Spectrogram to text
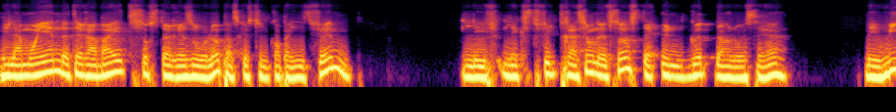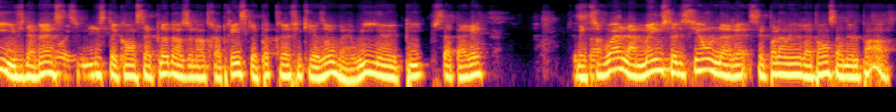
mais la moyenne de terabytes sur ce réseau-là, parce que c'est une compagnie de films, l'exfiltration de ça, c'était une goutte dans l'océan. Mais oui, évidemment, si tu mets ce concept-là dans une entreprise qui n'a pas de trafic réseau, ben oui, il y a un pic, puis ça paraît. Mais tu vois, la même solution, c'est pas la même réponse à nulle part.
